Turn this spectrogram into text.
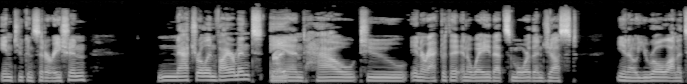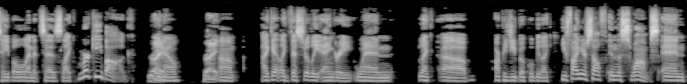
into consideration natural environment Right. and how to interact with it in a way that's more than just, you know, you roll on a table and it says like murky bog, Right. you know? right. Um, I get like viscerally angry when like uh RPG book will be like, you find yourself in the swamps and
